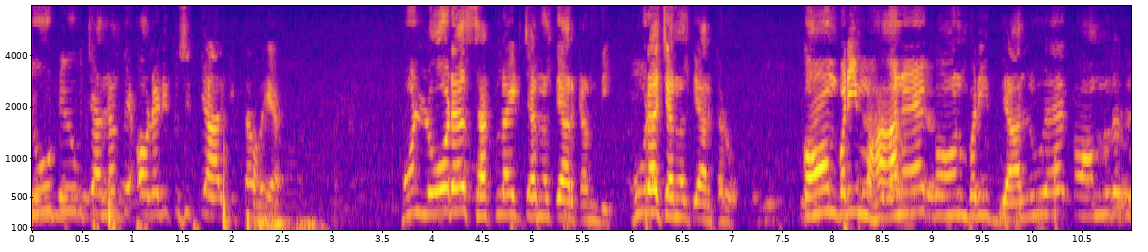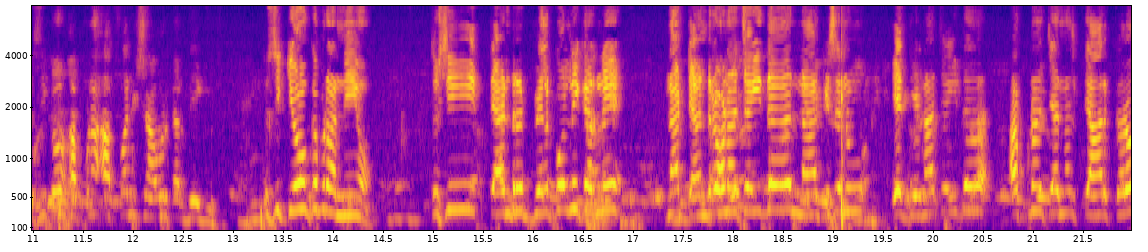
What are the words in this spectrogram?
YouTube ਚੈਨਲ ਤੇ ਆਲਰੇਡੀ ਤੁਸੀਂ ਤਿਆਰ ਕੀਤਾ ਹੋਇਆ। ਹੁਣ ਲੋੜ ਹੈ ਸੈਟਲਾਈਟ ਚੈਨਲ ਤਿਆਰ ਕਰਨ ਦੀ ਪੂਰਾ ਚੈਨਲ ਤਿਆਰ ਕਰੋ। ਕੌਮ ਬੜੀ ਮਹਾਨ ਹੈ ਕੌਮ ਬੜੀ ਦਿਆਲੂ ਹੈ ਕੌਮ ਨੂੰ ਤਾਂ ਤੁਸੀਂ ਕੋ ਆਪਣਾ ਆਪਾ ਨਿਸ਼ਾਵਰ ਕਰ ਦੇਗੀ। ਤੁਸੀਂ ਕਿਉਂ ਘਬਰਾਨੇ ਹੋ? ਤੁਸੀਂ ਟੈਂਡਰ ਬਿਲਕੁਲ ਨਹੀਂ ਕਰਨੇ ਨਾ ਟੈਂਡਰ ਹੋਣਾ ਚਾਹੀਦਾ ਨਾ ਕਿਸੇ ਨੂੰ ਇਹ ਦੇਣਾ ਚਾਹੀਦਾ। ਆਪਣਾ ਚੈਨਲ ਤਿਆਰ ਕਰੋ।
